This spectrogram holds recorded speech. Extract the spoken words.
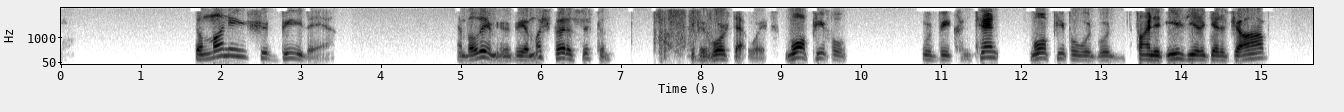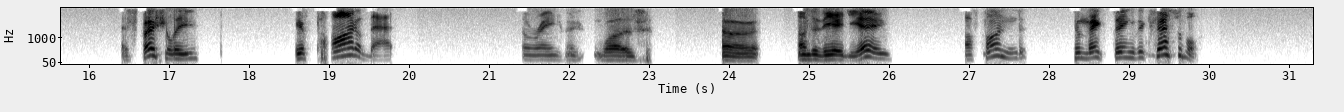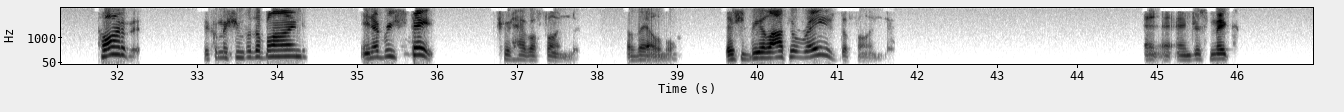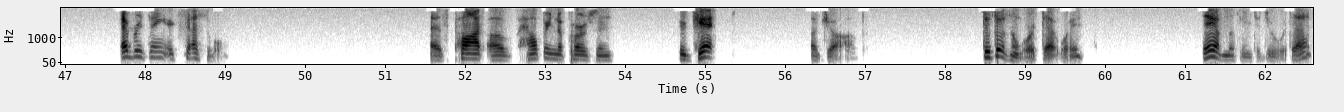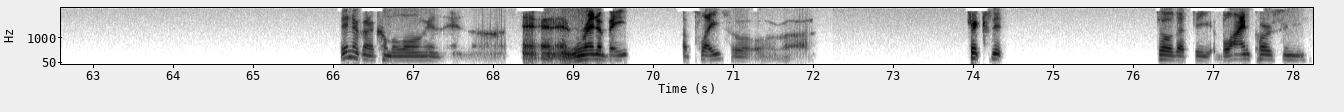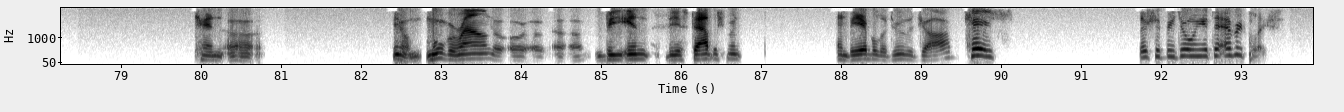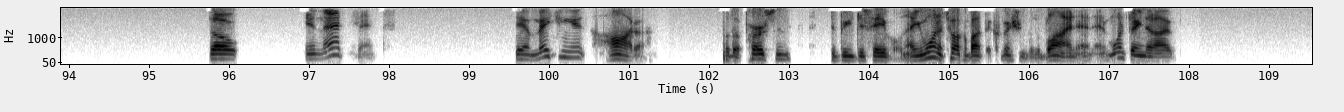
The money should be there. And believe me, it would be a much better system if it worked that way. More people would be content. More people would, would find it easier to get a job, especially if part of that arrangement was uh, under the ADA, a fund to make things accessible. Part of it. The Commission for the Blind in every state should have a fund available. They should be allowed to raise the fund and, and just make everything accessible as part of helping the person to get a job. It doesn't work that way. They have nothing to do with that. They're not going to come along and and, uh, and and renovate a place or, or uh, fix it so that the blind person can uh, you know move around or, or be in the establishment and be able to do the job. Case, they should be doing it to every place. So in that sense, they're making it harder for the person to be disabled. Now you want to talk about the Commission for the Blind, and, and one thing that I've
